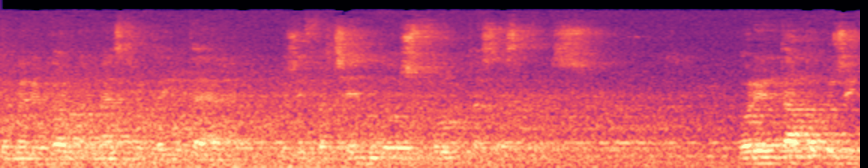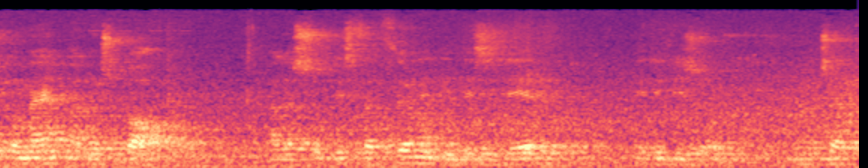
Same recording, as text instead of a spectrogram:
come ricorda il maestro Taiter, così facendo sfrutta se stesso, orientato così com'è allo scopo, alla soddisfazione di desideri e di bisogni, non certo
